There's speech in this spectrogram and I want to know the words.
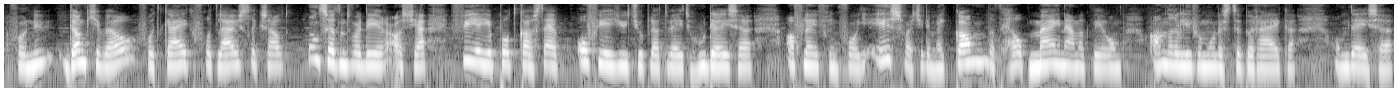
voor nu, dank je wel voor het kijken, voor het luisteren. Ik zou het ontzettend waarderen als je via je podcast app of via YouTube laat weten hoe deze aflevering voor je is, wat je ermee kan. Dat helpt mij namelijk weer om andere lieve moeders te bereiken, om deze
